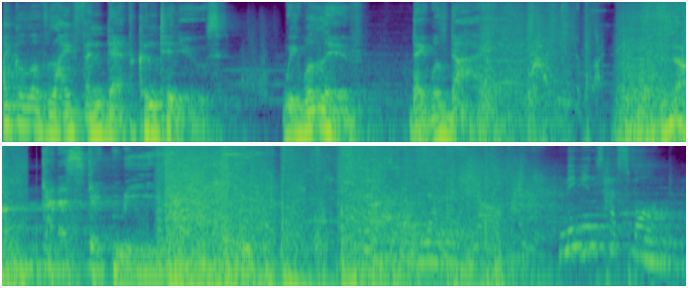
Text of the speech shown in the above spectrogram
cycle of life and death continues. We will live, they will die. None can escape me. Minions have spawned.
